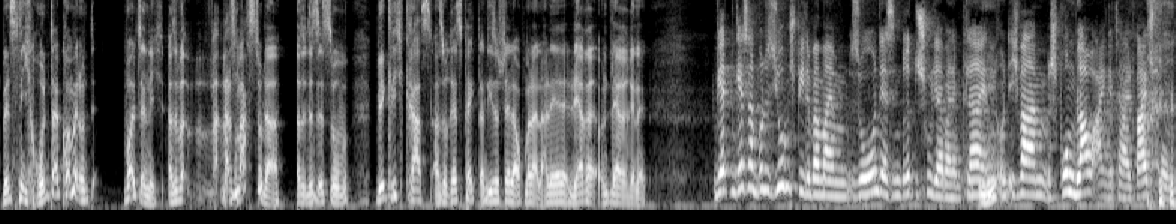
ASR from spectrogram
willst du nicht runterkommen? Und wollte er nicht. Also wa- wa- was machst du da? Also das ist so wirklich krass. Also Respekt an dieser Stelle auch mal an alle Lehrer und Lehrerinnen. Wir hatten gestern Bundesjugendspiele bei meinem Sohn, der ist im dritten Schuljahr bei dem Mhm. Kleinen, und ich war im Sprung blau eingeteilt, Weitsprung.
